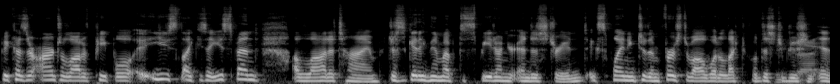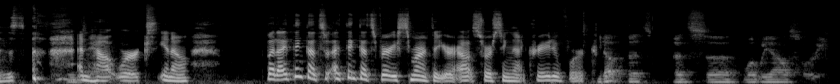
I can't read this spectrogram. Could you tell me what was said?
because there aren't a lot of people. Uh, you, like you say, you spend a lot of time just getting them up to speed on your industry and explaining to them, first of all, what electrical distribution exactly. is and how it works works, you know. But I think that's I think that's very smart that you're outsourcing that creative work. Yep, that's that's uh, what we outsource.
